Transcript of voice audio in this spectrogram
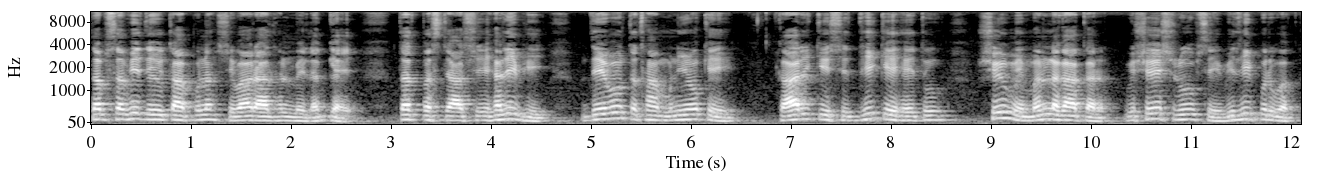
तब सभी देवता पुनः शिवाराधन में लग गए। तत्पश्चात श्रीहरि भी देवों तथा मुनियों के कार्य की सिद्धि के हेतु शिव में मन लगाकर विशेष रूप से विधि पूर्वक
